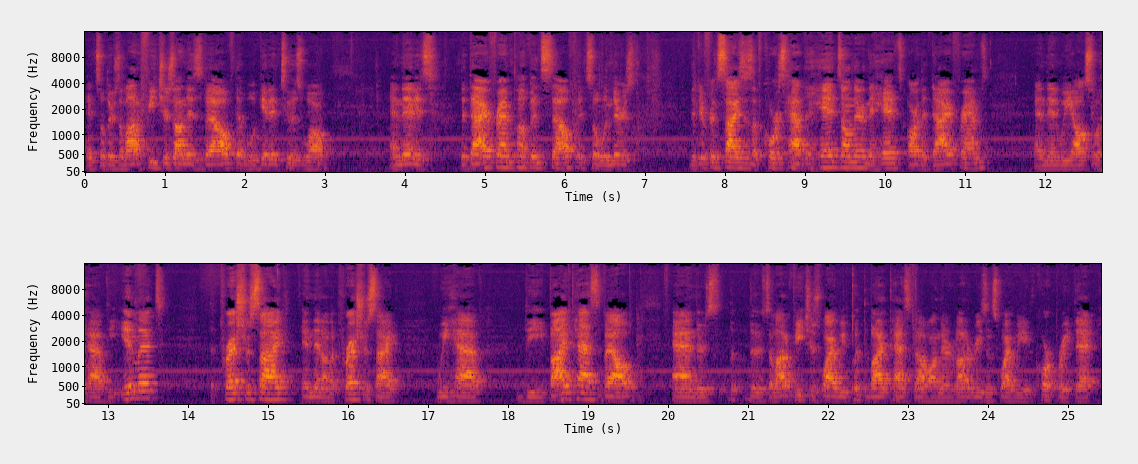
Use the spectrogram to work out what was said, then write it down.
And so there's a lot of features on this valve that we'll get into as well. And then it's the diaphragm pump itself. And so when there's the different sizes, of course, have the heads on there, and the heads are the diaphragms. And then we also have the inlet, the pressure side, and then on the pressure side, we have the bypass valve. And there's there's a lot of features why we put the bypass valve on there, a lot of reasons why we incorporate that.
